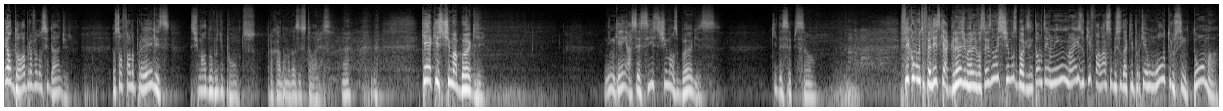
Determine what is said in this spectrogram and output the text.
Eu dobro a velocidade. Eu só falo para eles estimar o dobro de pontos para cada uma das histórias. Né? Quem é que estima bug? Ninguém. A Ceci estima os bugs. Que decepção. Fico muito feliz que a grande maioria de vocês não estima os bugs, então não tenho nem mais o que falar sobre isso daqui, porque um outro sintoma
